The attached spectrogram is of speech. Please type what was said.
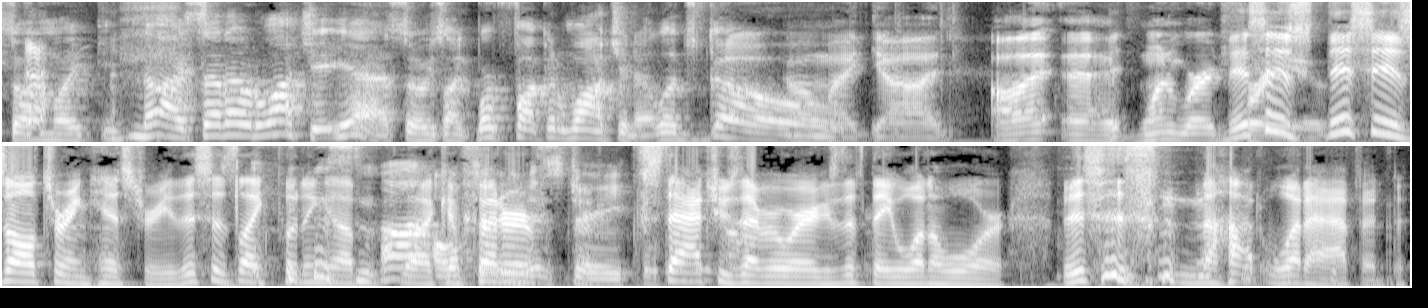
So I'm like, no, I said I would watch it. Yeah. So he's like, we're fucking watching it. Let's go. Oh my god! I, I have one word This for is you. this is altering history. This is like putting up uh, Confederate history. statues everywhere as if they won a war. This is not what happened.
